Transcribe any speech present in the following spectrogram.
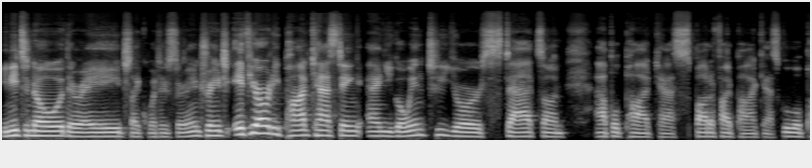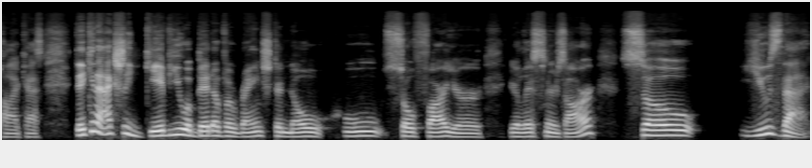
You need to know their age, like what is their age range. If you're already podcasting and you go into your stats on Apple Podcasts, Spotify Podcasts, Google Podcasts, they can actually give you a bit of a range to know who so far your your listeners are. So use that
